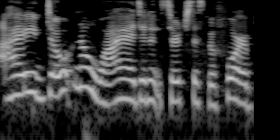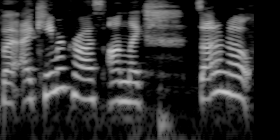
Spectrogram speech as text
I don't know why I didn't search this before, but I came across on like, so I don't know.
